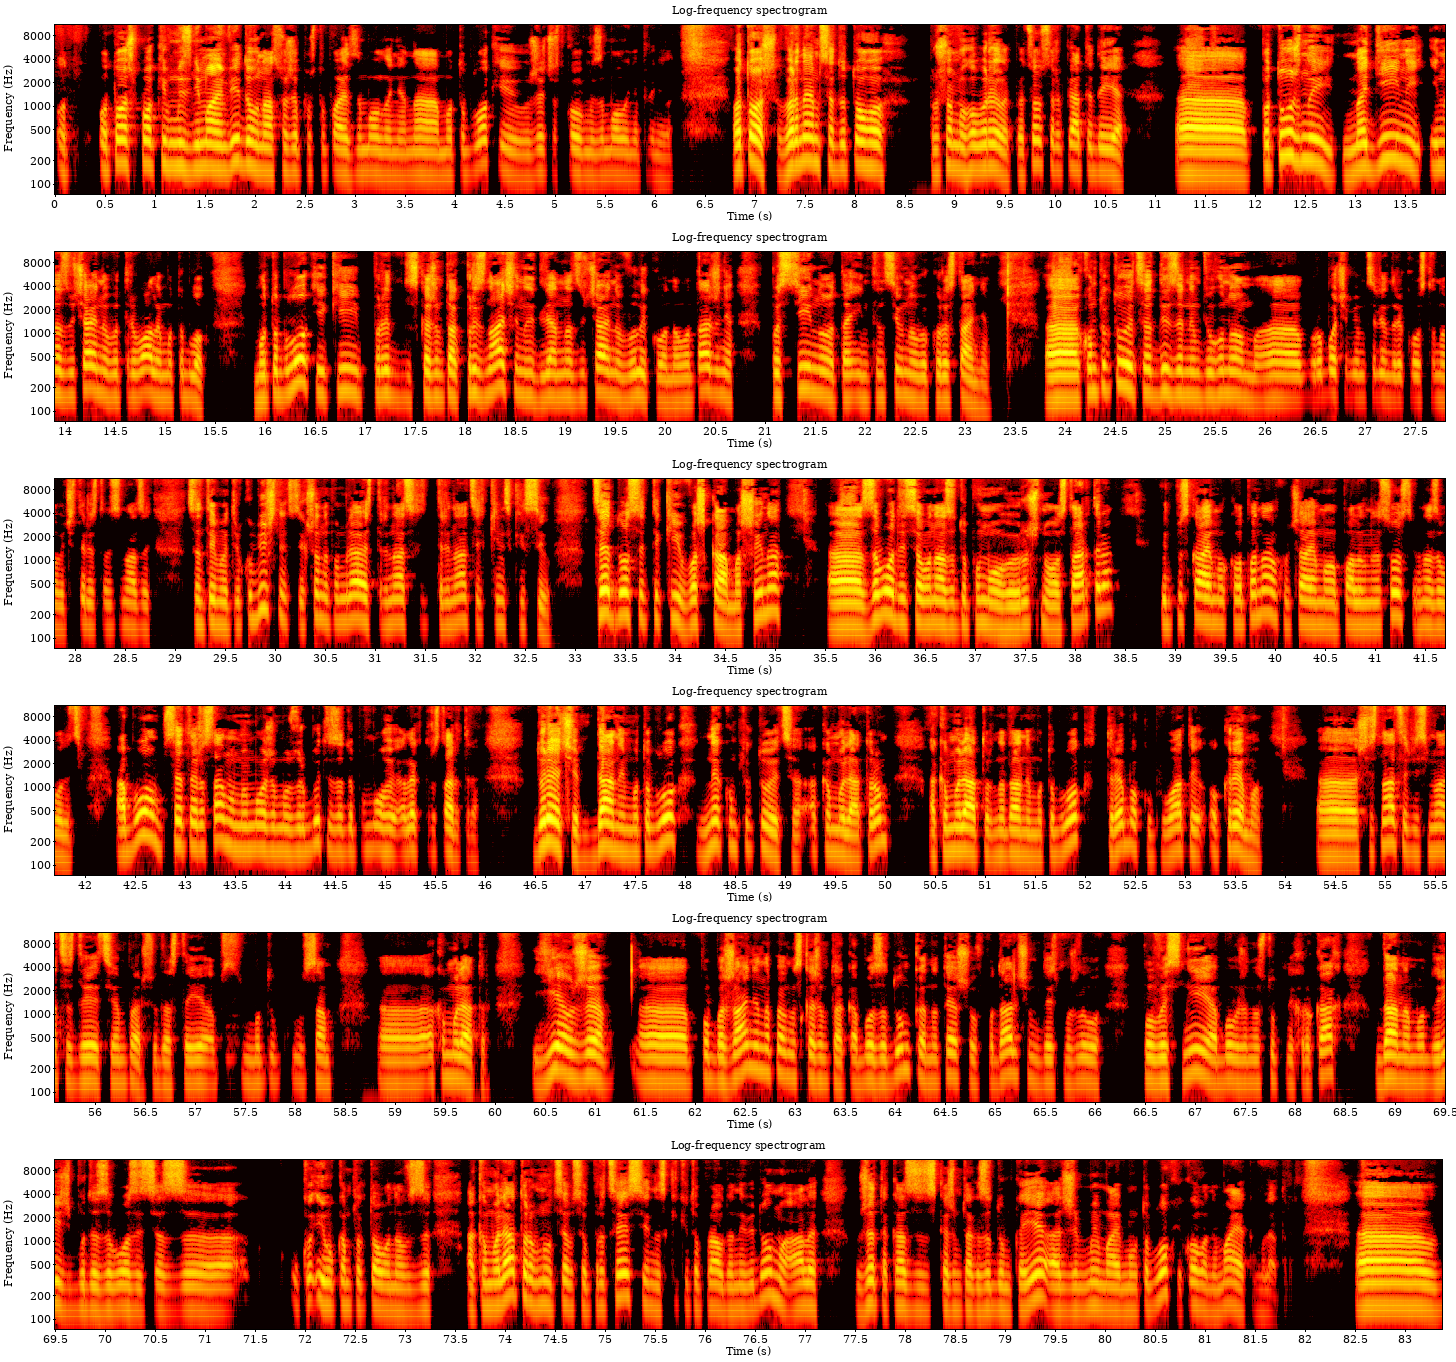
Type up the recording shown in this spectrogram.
От, отож, поки ми знімаємо відео, у нас вже поступають замовлення на мотоблоки, вже частково ми замовлення прийняли. Отож, вернемося до того, про що ми говорили. 545 DE. Е, потужний, надійний і надзвичайно витривалий мотоблок. Мотоблок, який, скажімо так, призначений для надзвичайно великого навантаження, постійного та інтенсивного використання. Е, Комплектується дизельним двигуном, е, робочий об'єм циліндра, якого становить 418 см кубічних, якщо не помиляюсь, 13, 13 кінських сил. Це досить таки важка машина. Е, Заводиться вона за допомогою ручного стартера. Відпускаємо клапана, включаємо паливний насос, і вона заводиться. Або все те ж саме ми можемо зробити за допомогою електростартера. До речі, даний мотоблок не комплектується акумулятором. Акумулятор на даний мотоблок треба купувати окремо. Е, 16-18, здається, ампер. Сюди стає сам е, акумулятор. Є вже е, побажання, напевно, скажімо так, або задумка на те, що в подальшому, десь, можливо, по весні або вже наступних роках дана річ буде завозитися з е, і укомплектована з акумулятором. Ну, це все в процесі, наскільки то правда, невідомо, але вже така, скажімо так, задумка є, адже ми маємо мотоблок, якого немає акумулятора. Е,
